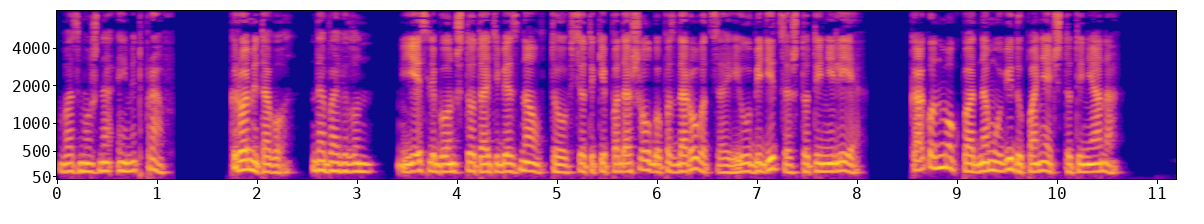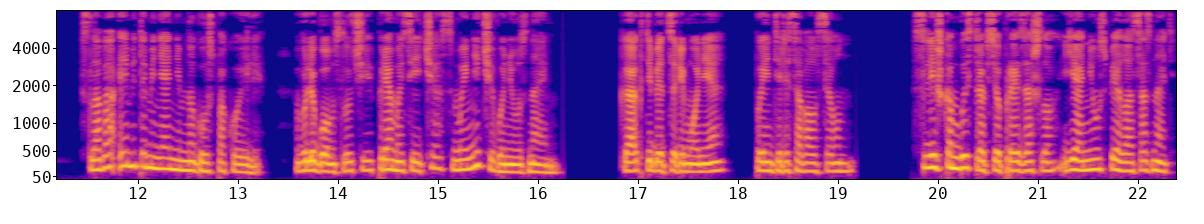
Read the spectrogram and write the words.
Возможно, Эммет прав. «Кроме того», — добавил он, — «если бы он что-то о тебе знал, то все таки подошел бы поздороваться и убедиться, что ты не Лия. Как он мог по одному виду понять, что ты не она?» Слова Эмита меня немного успокоили. В любом случае, прямо сейчас мы ничего не узнаем. «Как тебе церемония?» — поинтересовался он. Слишком быстро все произошло, я не успела осознать,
